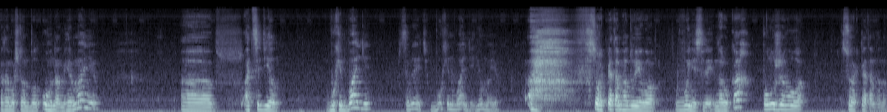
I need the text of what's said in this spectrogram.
потому что он был угнан в Германию, э, отсидел в Бухенвальде. Представляете, в Бухенвальде, ё-моё. В сорок пятом году его вынесли на руках полуживого. В сорок пятом году.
